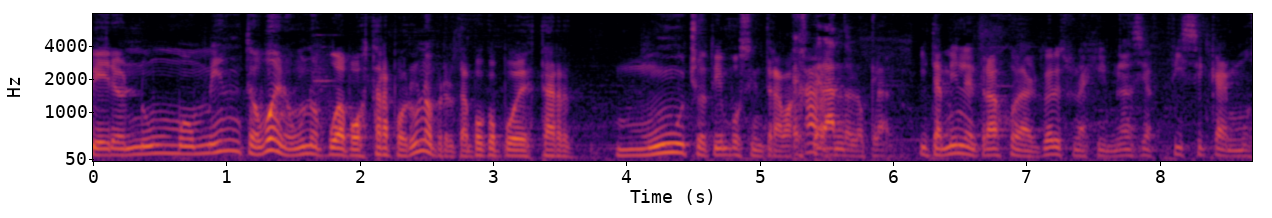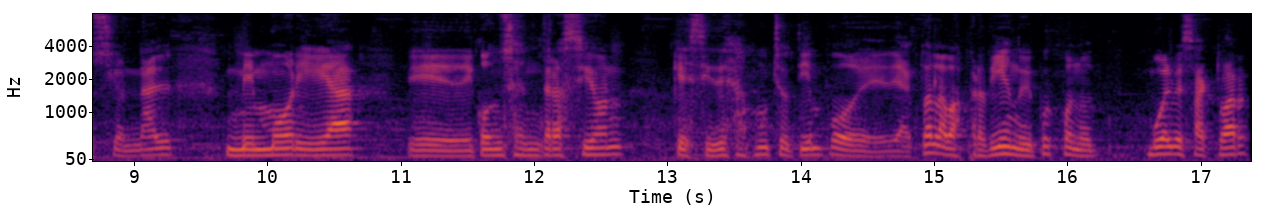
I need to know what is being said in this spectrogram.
Pero en un momento, bueno, uno puede apostar por uno, pero tampoco puede estar mucho tiempo sin trabajar. Esperándolo, claro. Y también el trabajo de actor es una gimnasia física, emocional, memoria, eh, de concentración, que si dejas mucho tiempo de, de actuar la vas perdiendo y después cuando vuelves a actuar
